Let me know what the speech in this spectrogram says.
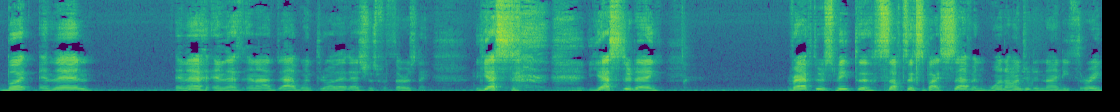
But and then and that and that and I I went through all that. That's just for Thursday. Yes, yesterday, Raptors beat the Celtics by seven, one hundred and ninety three.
